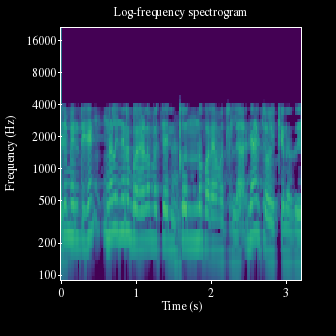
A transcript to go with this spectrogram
ഒരു മിനിറ്റ്. നിങ്ങൾ ഇങ്ങനെ ബഹളം വെച്ചാൽ എനിക്കൊന്നും പറയാൻ പറ്റില്ല. ഞാൻ ചോദിക്കണത്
